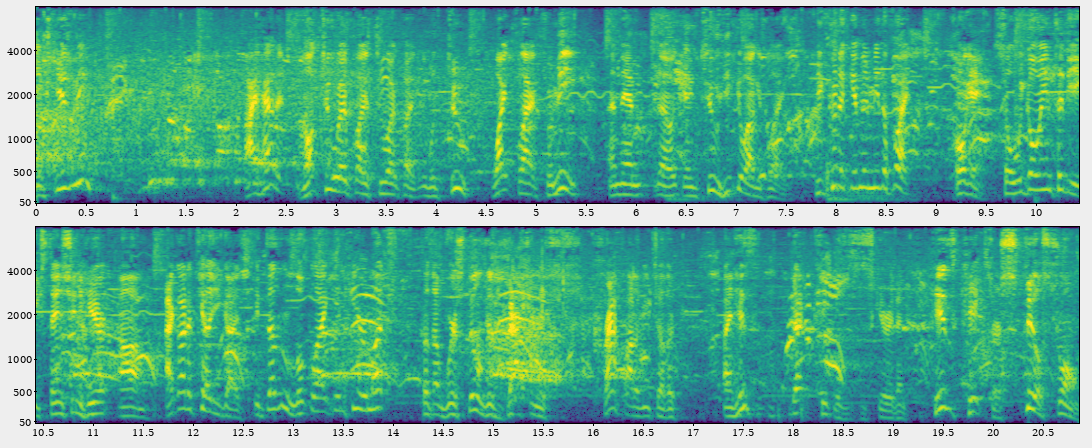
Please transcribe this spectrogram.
Excuse me? I had it. Not two red flags, two white flags. It was two white flags for me, and then uh, two Hikiwake flags. He could have given me the fight. Okay, so we go into the extension here. Um, I gotta tell you guys, it doesn't look like it here much, because we're still just bashing the crap out of each other. And his, that kick was scary then. His kicks are still strong.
